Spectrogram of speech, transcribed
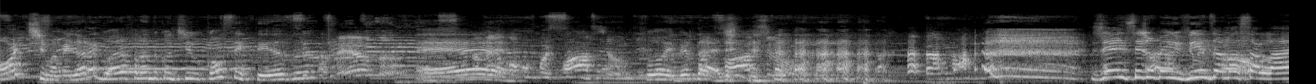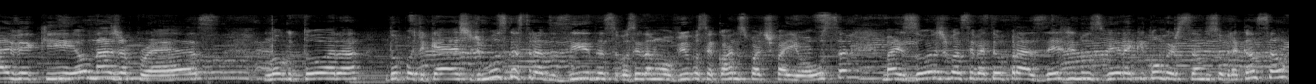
ótima, melhor agora falando contigo, com certeza. Tá vendo? Tá É, vendo como foi fácil? foi, verdade. Fácil. Gente, sejam bem-vindos à nossa live aqui. Eu, Naja Press, locutora do podcast de músicas traduzidas. Se você ainda não ouviu, você corre no Spotify e ouça. Mas hoje você vai ter o prazer de nos ver aqui conversando sobre a canção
